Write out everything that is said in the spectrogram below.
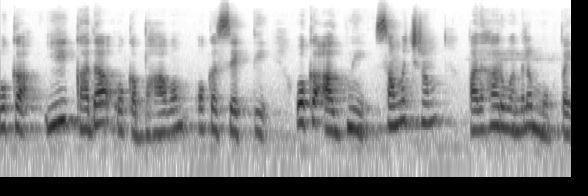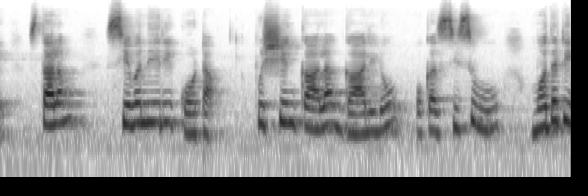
ఒక ఈ కథ ఒక భావం ఒక శక్తి ఒక అగ్ని సంవత్సరం పదహారు వందల ముప్పై. స్థలం శివనేరి కోట. పుష్యంకాల గాలిలో ఒక శిశువు మొదటి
